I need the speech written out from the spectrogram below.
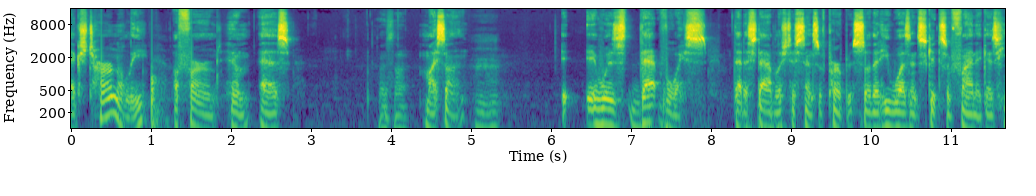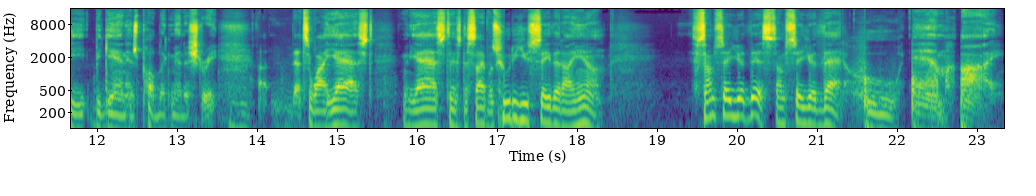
externally affirmed him as son. My son. Mm-hmm. It, it was that voice that established his sense of purpose so that he wasn't schizophrenic as he began his public ministry. Mm-hmm. Uh, that's why he asked, when he asked his disciples, Who do you say that I am? Some say you're this, some say you're that. Who am I?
